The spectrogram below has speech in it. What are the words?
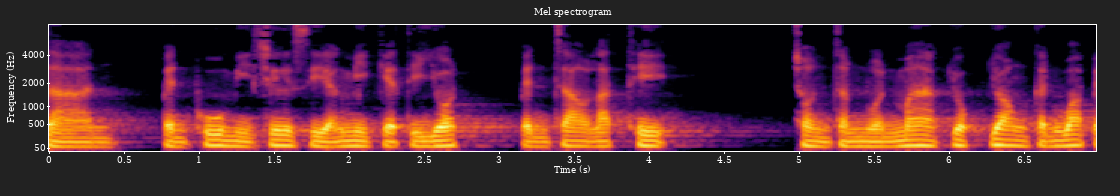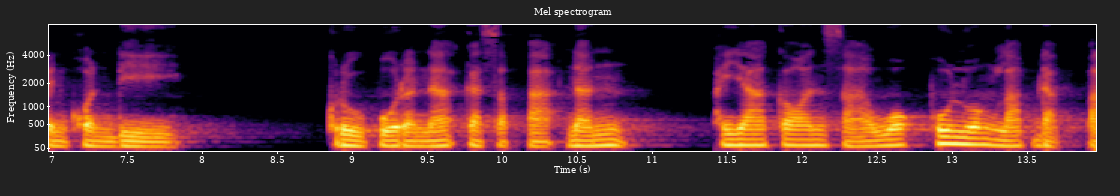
จารย์ เป็นผู้มีชื่อเสียงมีเกียรติยศ เป็นเจ้าลัทธิ ชนจำนวนมากยกย่องกันว่าเป็นคนดี ครูปูรณะกัสปะนั้น พยากรณ์สาวกผู้ล่วงลับดับไป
